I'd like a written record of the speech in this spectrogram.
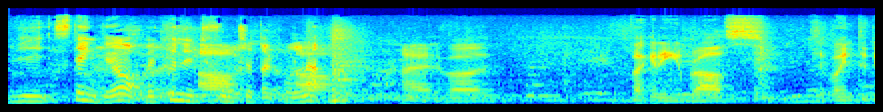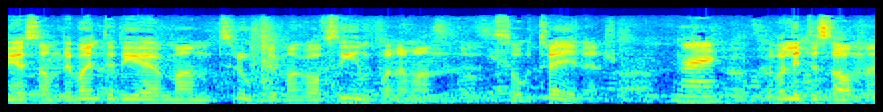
vi stängde ju av, vi kunde inte fortsätta kolla. Ja, nej, det var det verkade inget bra alls. Det var, inte det, som, det var inte det man trodde man gav sig in på när man såg trailern tror jag. Nej. Det var lite som eh,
